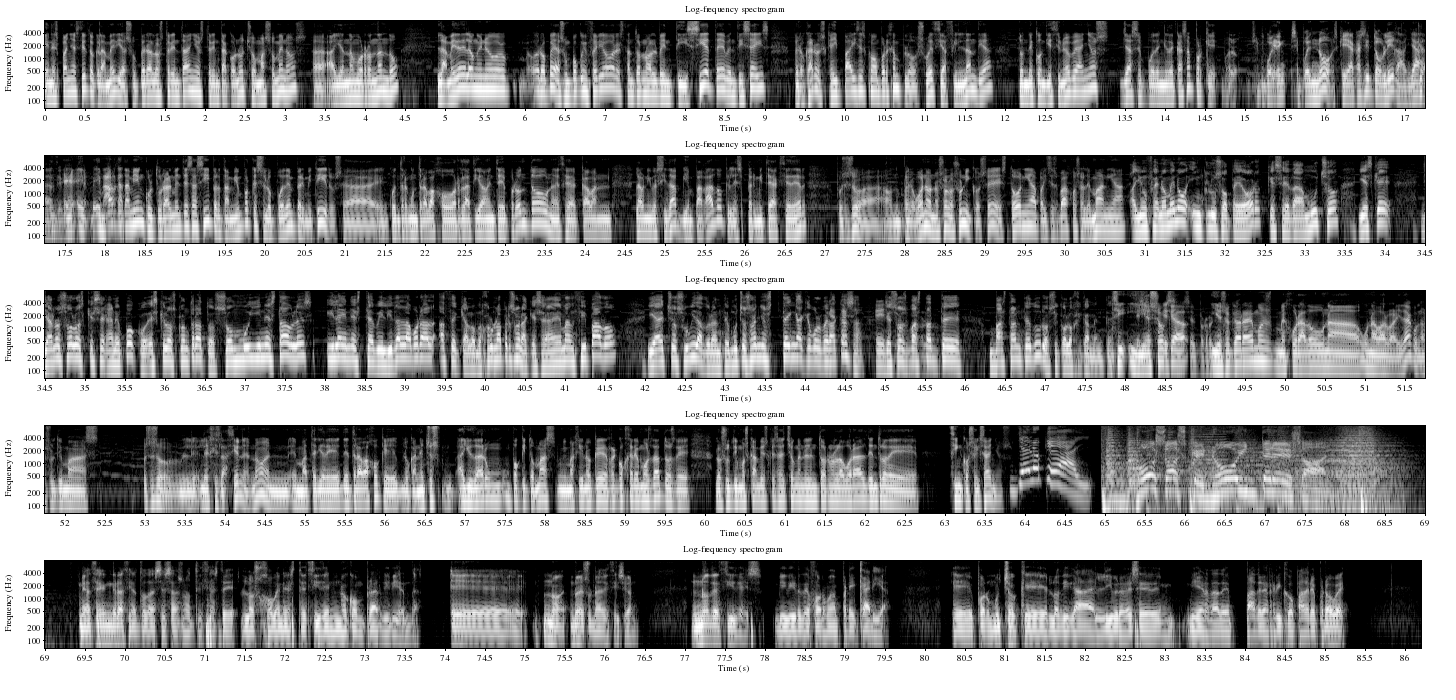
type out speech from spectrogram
En España es cierto que la media supera los 30 años, 30,8 más o menos, ahí andamos rondando. La media de la Unión Euro- Europea es un poco inferior, está en torno al 27, 26, pero claro, es que hay países como por ejemplo Suecia, Finlandia, donde con 19 años ya se pueden ir de casa porque Bueno, se pueden, se pueden no, es que ya casi te obligan. Ya, que, eh, eh, en parte también culturalmente es así, pero también porque se lo pueden permitir. O sea, encuentran un trabajo relativamente pronto, una vez que acaban la universidad, bien pagado, que les permite acceder, pues eso, a, a un- Pero bueno, no son los únicos, ¿eh? Estonia, Países Bajos, Alemania. Hay un fenómeno incluso peor que se da mucho y es que ya no solo es que se gane poco, es que los contratos son muy inestables y la inestabilidad laboral hace que a lo mejor una persona que se ha emancipado y ha hecho su vida durante muchos años tenga que volver a casa. Eso Que eso es bastante, bastante duro psicológicamente. Sí, y eso, ese que, es y eso que ahora hemos mejorado una, una barbaridad con las últimas pues eso, le- legislaciones ¿no? en, en materia de, de trabajo que lo que han hecho es ayudar un, un poquito más. Me imagino que recogeremos datos de los últimos cambios que se han hecho en el entorno laboral dentro de cinco o seis años. Ya lo que hay. Cosas que no interesan. Me hacen gracia todas esas noticias de los jóvenes deciden no comprar vivienda. Eh, no, no es una decisión. No decides vivir de forma precaria. Eh, por mucho que lo diga el libro ese de mierda de padre rico, padre prove,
